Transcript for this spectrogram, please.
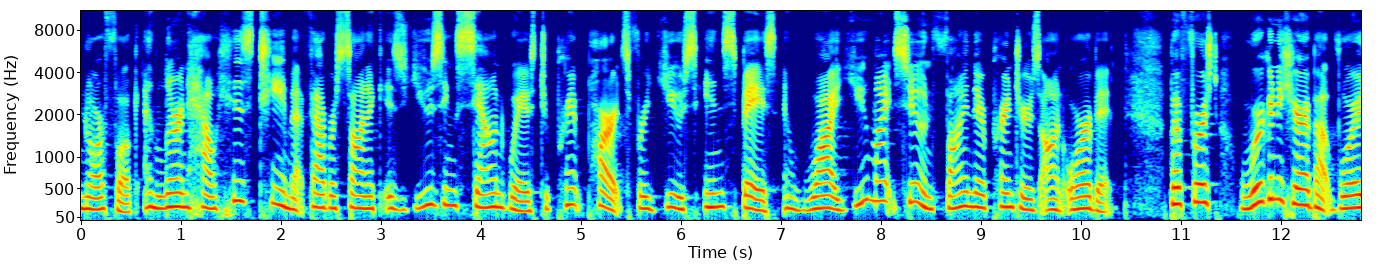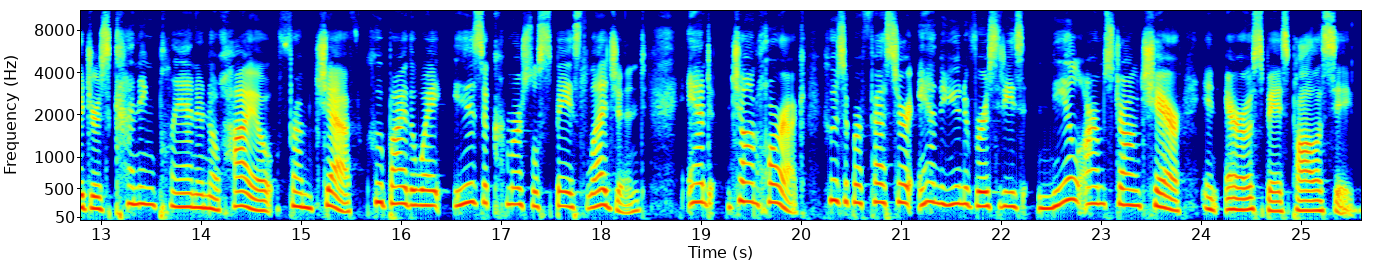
Norfolk and learn how his team at Fabrisonic is using sound waves to print parts for use in space and why you might soon find their printers on orbit. But first, we're going to hear about Voyager's cunning plan in Ohio from Jeff, who, by the way, is a commercial space legend, and John Horack, who's a professor and the university's Neil Armstrong Chair in Aerospace Policy.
